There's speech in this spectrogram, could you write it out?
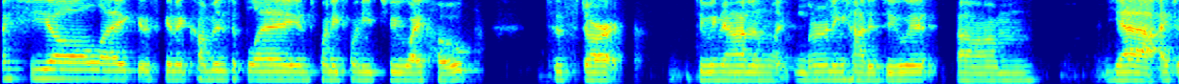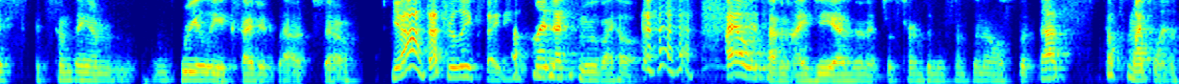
I feel like is going to come into play in 2022. I hope to start doing that and like learning how to do it. Um, yeah, I just, it's something I'm really excited about. So, yeah, that's really exciting. That's my next move, I hope. I always have an idea and then it just turns into something else, but that's that's my plan.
